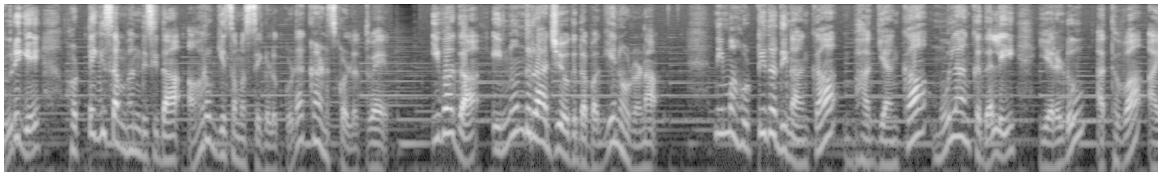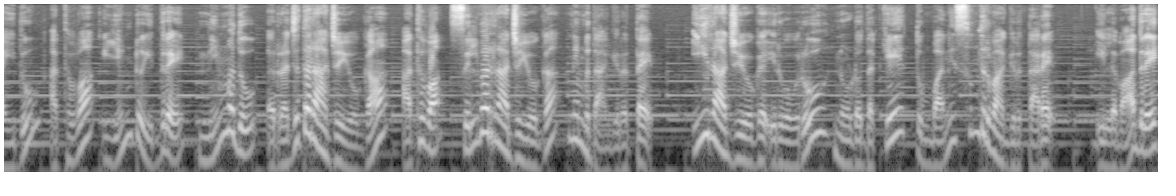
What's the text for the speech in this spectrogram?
ಇವರಿಗೆ ಹೊಟ್ಟೆಗೆ ಸಂಬಂಧಿಸಿದ ಆರೋಗ್ಯ ಸಮಸ್ಯೆಗಳು ಕೂಡ ಕಾಣಿಸ್ಕೊಳ್ಳುತ್ತವೆ ಇವಾಗ ಇನ್ನೊಂದು ರಾಜಯೋಗದ ಬಗ್ಗೆ ನೋಡೋಣ. ನಿಮ್ಮ ಹುಟ್ಟಿದ ದಿನಾಂಕ, ಭಾಗ್ಯಾಂಕ ಮೂಲಾಂಕದಲ್ಲಿ ಎರಡು ಅಥವಾ ಐದು ಅಥವಾ ಎಂಟು ಇದ್ರೆ ನಿಮ್ಮದು ರಜತ ರಾಜಯೋಗ ಅಥವಾ ಸಿಲ್ವರ್ ರಾಜಯೋಗ ನಿಮ್ಮದಾಗಿರುತ್ತೆ. ಈ ರಾಜಯೋಗ ಇರುವವರು ನೋಡೋದಕ್ಕೆ ತುಂಬಾನೇ ಸುಂದರವಾಗಿರುತ್ತಾರೆ ಇಲ್ಲವಾದ್ರೆ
